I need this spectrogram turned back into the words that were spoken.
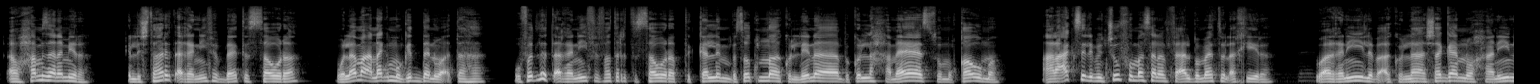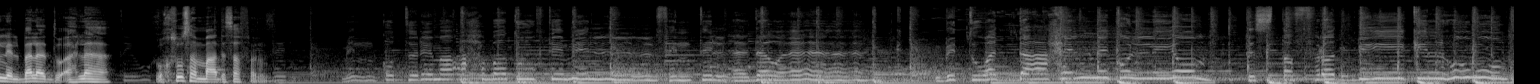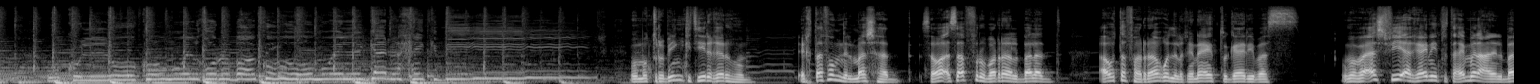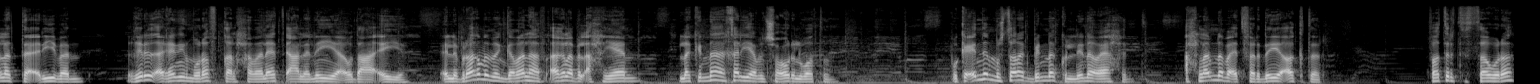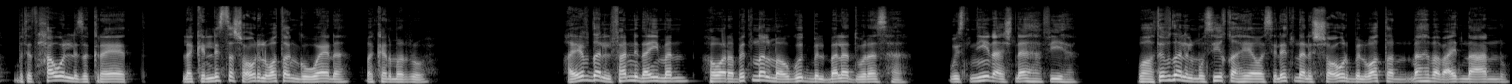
أو حمزة نمرة اللي اشتهرت أغانيه في بداية الثورة ولمع نجمه جدا وقتها وفضلت أغانيه في فترة الثورة بتتكلم بصوتنا كلنا بكل حماس ومقاومة على عكس اللي بنشوفه مثلا في ألبوماته الأخيرة. وأغانيه اللي بقى كلها شجن وحنين للبلد وأهلها وخصوصا بعد سفره. من كتر ما أحبطوك تمل فين تلقى دواك بتودع حلم كل يوم تستفرد بيك الهموم وكلكم والغربة كوم والجرح كبير. ومطربين كتير غيرهم اختفوا من المشهد سواء سافروا بره البلد أو تفرغوا للغناء التجاري بس. وما بقاش فيه أغاني بتتعمل عن البلد تقريبا غير الأغاني المرافقة لحملات إعلانية أو دعائية اللي برغم من جمالها في أغلب الأحيان لكنها خالية من شعور الوطن. وكأن المشترك بينا كلنا واحد أحلامنا بقت فردية أكتر. فترة الثورة بتتحول لذكريات لكن لسه شعور الوطن جوانا مكان ما نروح. هيفضل الفن دايما هو رابطنا الموجود بالبلد وناسها. وسنين عشناها فيها. وهتفضل الموسيقى هي وسيلتنا للشعور بالوطن مهما بعدنا عنه.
